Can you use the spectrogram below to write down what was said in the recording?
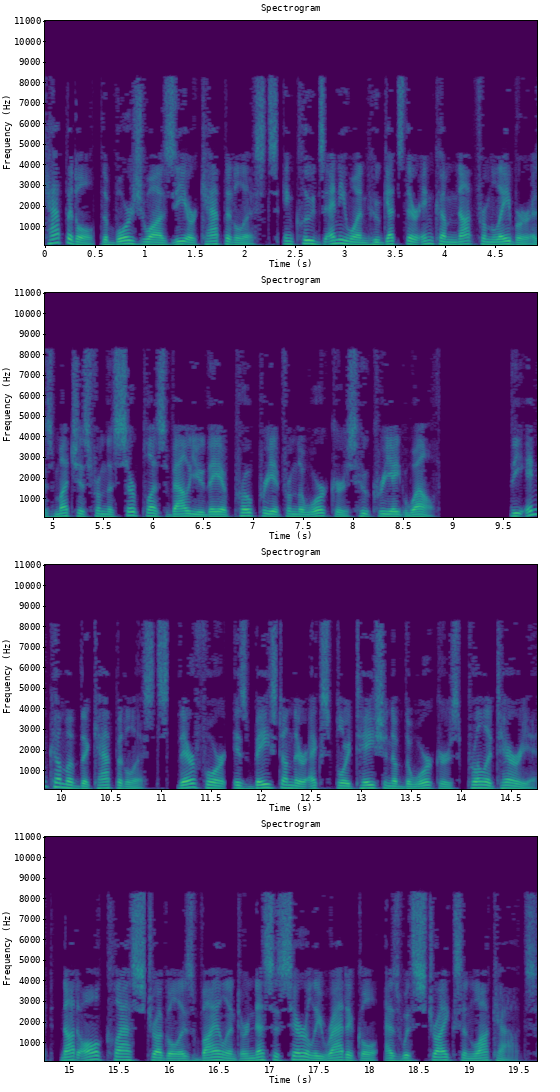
Capital the bourgeoisie or capitalists includes anyone who gets their income not from labor as much as from the surplus value they appropriate from the workers who create wealth. The income of the capitalists, therefore, is based on their exploitation of the workers proletariat. .Not all class struggle is violent or necessarily radical, as with strikes and lockouts.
